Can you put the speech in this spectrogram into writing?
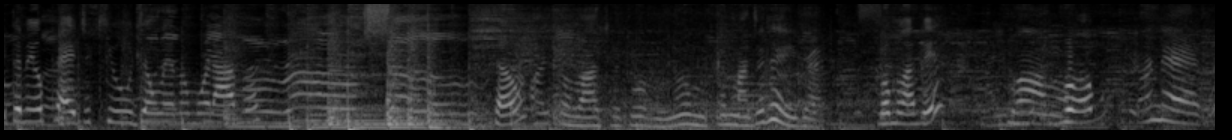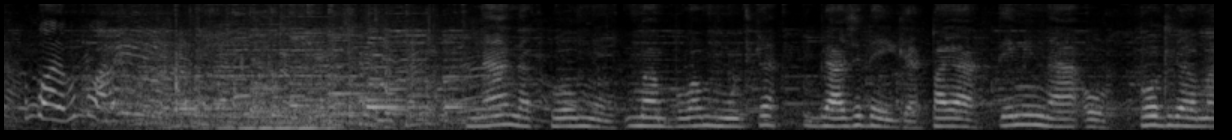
E também o prédio que o John Lennon morava. Então... Que eu tô ouvindo, música. Vamos lá ver? Vamos. Vamos. Onesta. Vambora, vambora. Nada como uma boa música brasileira para terminar o programa.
